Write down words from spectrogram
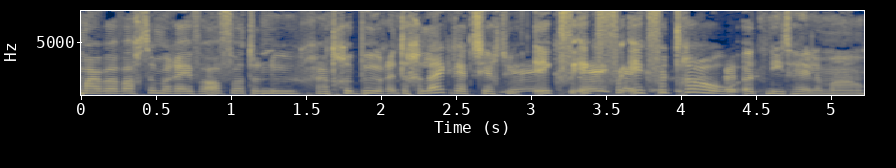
Maar we wachten maar even af wat er nu gaat gebeuren. En tegelijkertijd zegt u, nee, ik, nee, ik, kijk, ik, vertrouw het, het, niet helemaal.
